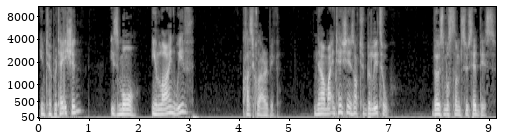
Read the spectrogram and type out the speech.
interpretation is more in line with classical Arabic. Now my intention is not to belittle those Muslims who said this,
